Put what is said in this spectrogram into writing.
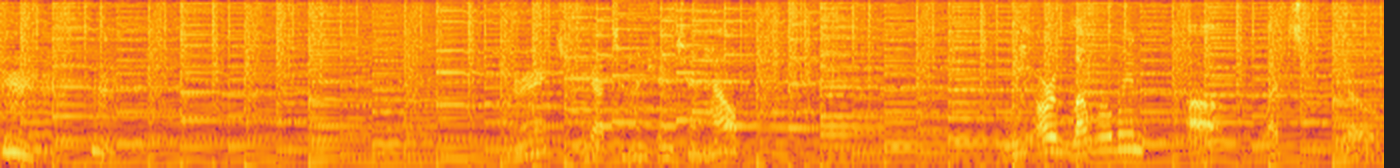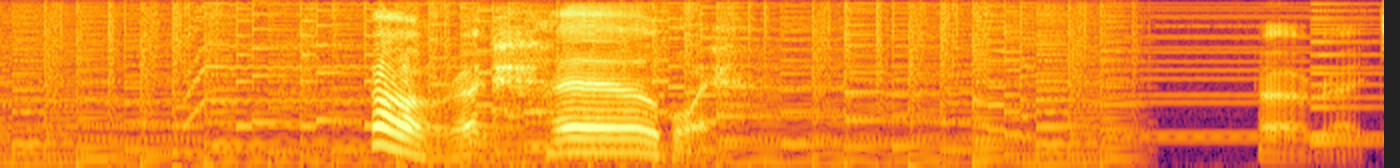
Hmm, hmm. Alright, so we got 210 health. We are leveling up. Let's go. Alright. Oh boy. Alright.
